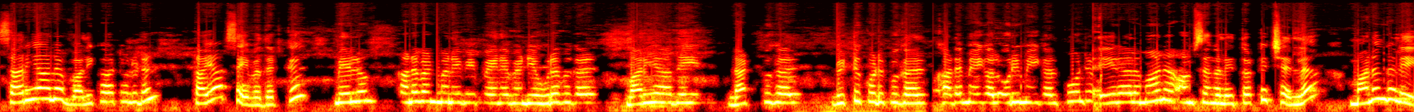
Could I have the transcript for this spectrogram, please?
சரியான வழிகாட்டலுடன் தயார் செய்வதற்கு மேலும் கணவன் மனைவி பேண வேண்டிய உறவுகள் மரியாதை நட்புகள் விட்டு கொடுப்புகள் கடமைகள் உரிமைகள் போன்ற ஏராளமான அம்சங்களை தொட்டு செல்ல மனங்களை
